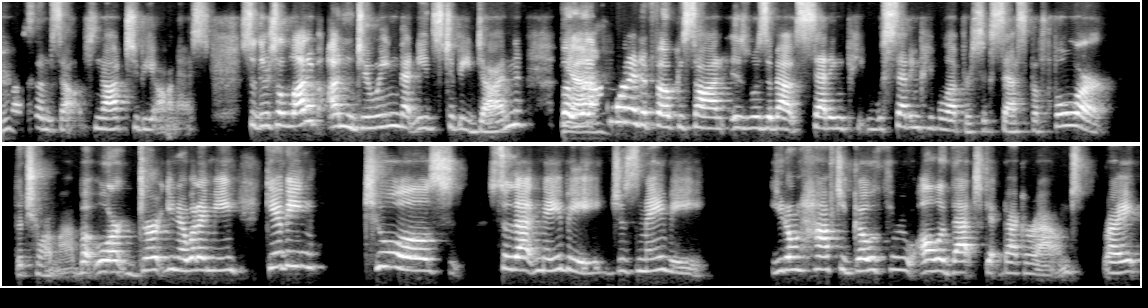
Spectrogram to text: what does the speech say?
express themselves, not to be honest. So there's a lot of undoing that needs to be done. But what I wanted to focus on is was about setting people setting people up for success before the trauma, but or dirt, you know what I mean? Giving tools so that maybe, just maybe, you don't have to go through all of that to get back around, right?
